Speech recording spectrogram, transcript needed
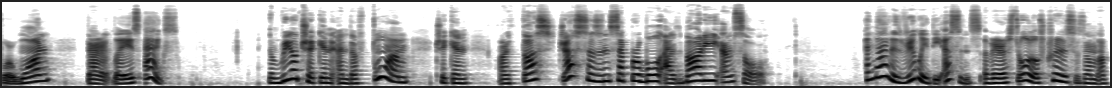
For one, that it lays eggs. The real chicken and the form chicken are thus just as inseparable as body and soul. And that is really the essence of Aristotle's criticism of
